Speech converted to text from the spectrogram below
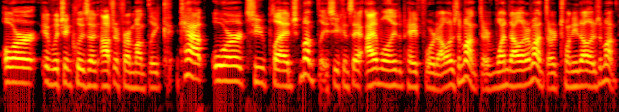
or which includes an option for a monthly cap or to pledge monthly. So you can say, I'm willing to pay $4 a month or $1 a month or $20 a month.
